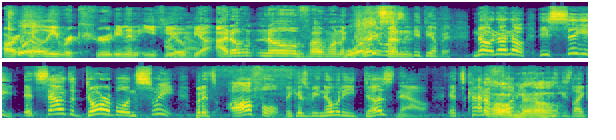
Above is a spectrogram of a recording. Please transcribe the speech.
R. 12. Kelly recruiting in Ethiopia. I, don't know if I want to What? go He wasn't Ethiopia. No, no, no. He's singing. It sounds adorable and sweet, but it's awful because we know what he does now. It's kind of Oh, funny. no. He's like,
